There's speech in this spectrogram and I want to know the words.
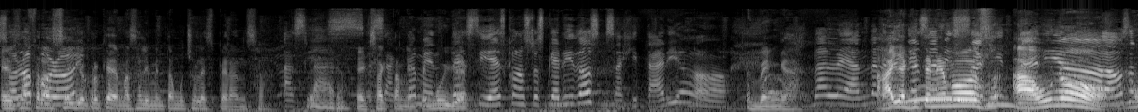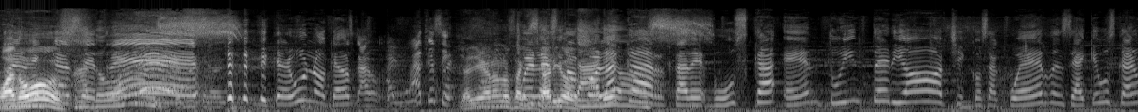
esa Solo por frase hoy. yo creo que además alimenta mucho la esperanza. Así Claro. es. Exactamente, muy bien. Así es, con nuestros queridos Sagitario. Venga. Dale, ándale. Ay, aquí tenemos a uno, Vamos o a dos. A dos. tres. que uno, que dos. Ah, que sí. Ya llegaron los Pues les Sagitarios. tocó la Sagitarios. carta de busca en tu interior, chicos. Acuérdense, hay que buscar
